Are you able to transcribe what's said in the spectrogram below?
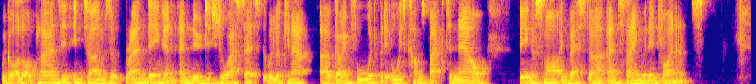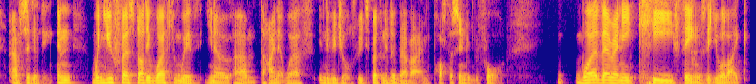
we've got a lot of plans in, in terms of branding and, and new digital assets that we're looking at uh, going forward, but it always comes back to now being a smart investor and staying within finance. Absolutely. And when you first started working with, you know, um, the high net worth individuals, we'd spoken a little bit about imposter syndrome before. Were there any key things that you were like,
